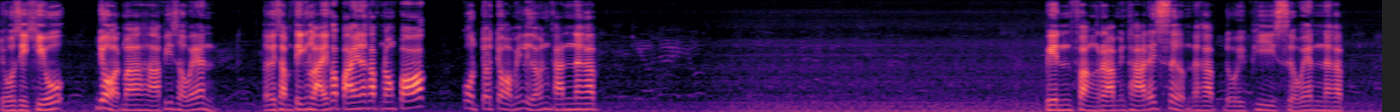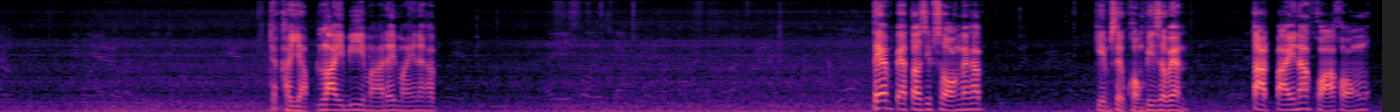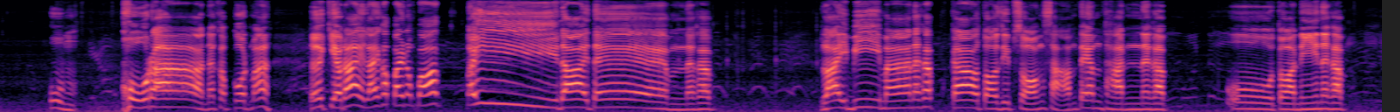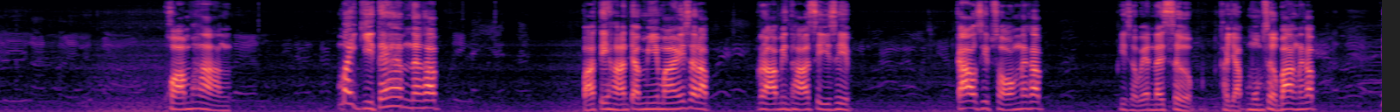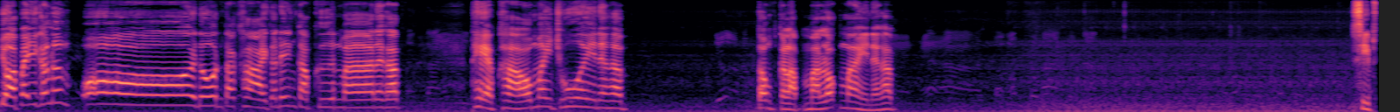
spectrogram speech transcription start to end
โจสีคิ้วหยอดมาหาพี่เสเว่น ยซัมติงไหลเข้าไปนะครับ น้องป๊อกกดจ่อๆไม่เหลือเหมือนกันนะครับ เป็นฝั่งรามอินทาได้เสิร์ฟนะครับ โดยพี่เสือแว่นนะครับ จะขยับไล่บี้มาได้ไหมนะครับ แต้ม8ต่อ 12 นะครับ เกมเสิร์ฟของพี่เซเว่นตัดไปหน้าขวาของอุ้มโคราชนะครับ กดมาเตยเกี่ยวได้ไหลเข้าไปน้องป๊อก ตีได้แต้มนะครับ ไล่บี้มานะครับ 9 ต่อ 12 3 แต้มทันนะครับ โอ้ตอนนี้นะครับ ความห่างไม่กี่แต้มนะครับ ปาฏิหาริย์จะมีไหมสำหรับรามินทา 40 92 นะครับ พี่เซเว่นได้เสิร์ฟขยับมุมเสิร์ฟบ้างนะครับ หยอดไปอีกครั้งหนึ่งโอ้ยโดนตะข่ายกระเด้งกลับคืนมานะครับ แถบขาวไม่ช่วยนะครับ ต้องกลับมาล็อกใหม่นะครับ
